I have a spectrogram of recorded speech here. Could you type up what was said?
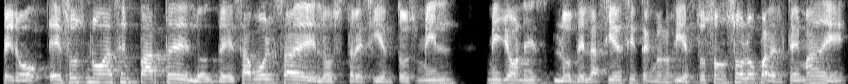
Pero esos no hacen parte de, los, de esa bolsa de los 300 mil millones, los de la ciencia y tecnología. Estos son solo para el tema de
